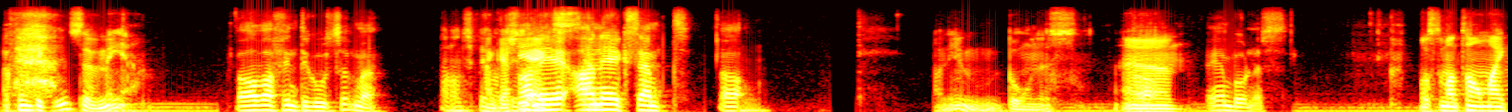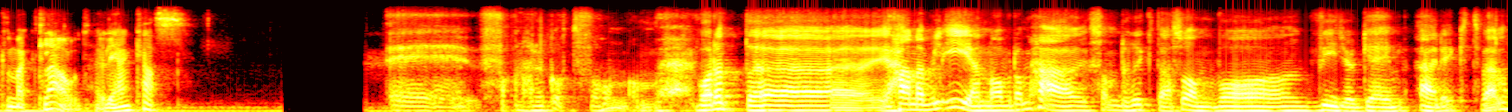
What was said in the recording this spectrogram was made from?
Varför är inte Gusev med? Ja, varför inte Gusev med? Han spelat kanske i- Han är, han är exempt. Ja, Ja, det är ju en bonus. Ja. Eh, det är en bonus. måste man ta Michael McLeod? Eller är han kass? Eh, fan har det gått för honom? Var det inte... Eh, han är väl en av de här som det ryktas om var video game addict väl?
